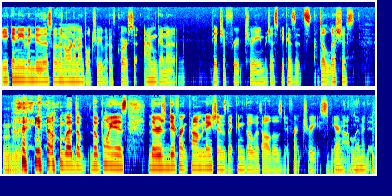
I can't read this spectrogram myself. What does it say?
You can even do this with an ornamental tree, but of course, I'm going to pitch a fruit tree just because it's delicious. you know, but the the point is there's different combinations that can go with all those different trees. You're not limited.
